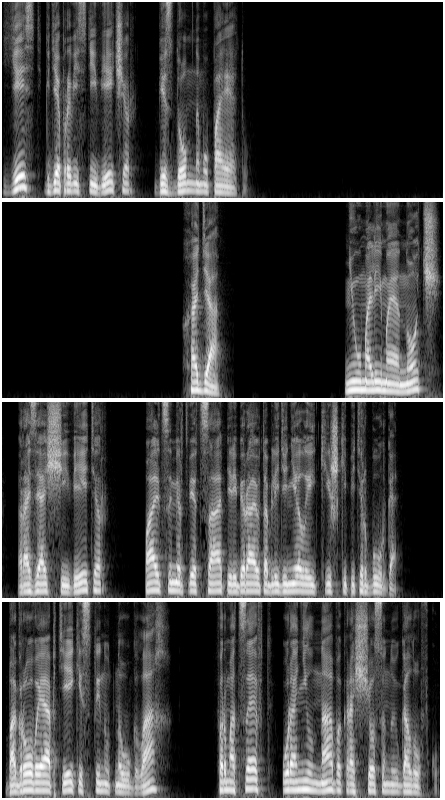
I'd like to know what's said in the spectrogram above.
есть где провести вечер бездомному поэту. Ходя. Неумолимая ночь, разящий ветер, пальцы мертвеца перебирают обледенелые кишки Петербурга. Багровые аптеки стынут на углах. Фармацевт уронил на бок расчесанную головку.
